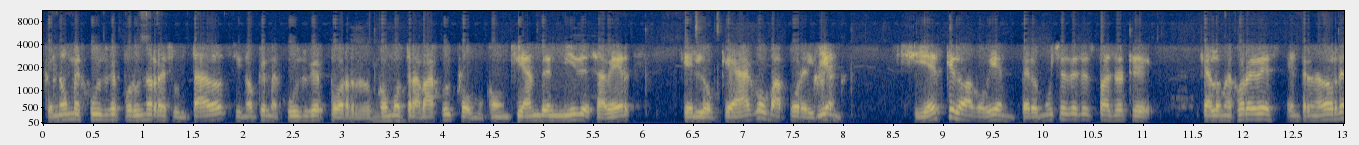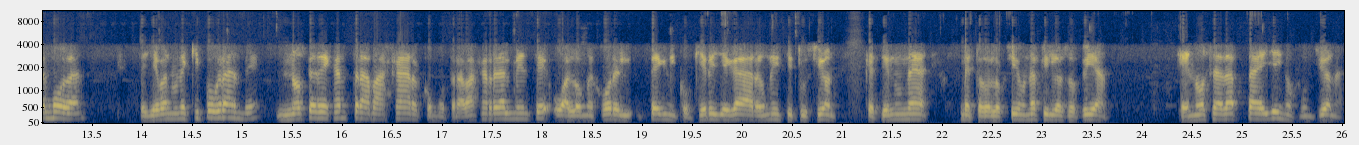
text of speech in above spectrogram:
que no me juzgue por unos resultados, sino que me juzgue por cómo trabajo y como confiando en mí de saber que lo que hago va por el bien, si es que lo hago bien, pero muchas veces pasa que, que a lo mejor eres entrenador de moda, te llevan un equipo grande, no te dejan trabajar como trabaja realmente, o a lo mejor el técnico quiere llegar a una institución que tiene una metodología, una filosofía que no se adapta a ella y no funciona.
